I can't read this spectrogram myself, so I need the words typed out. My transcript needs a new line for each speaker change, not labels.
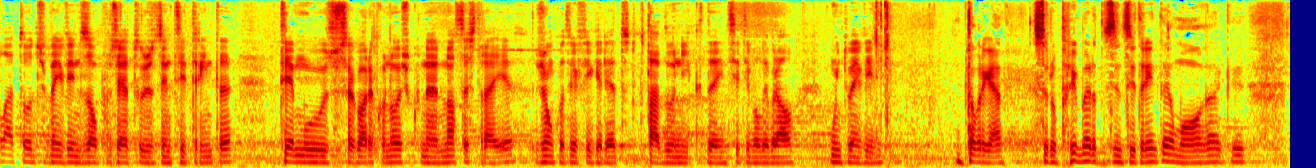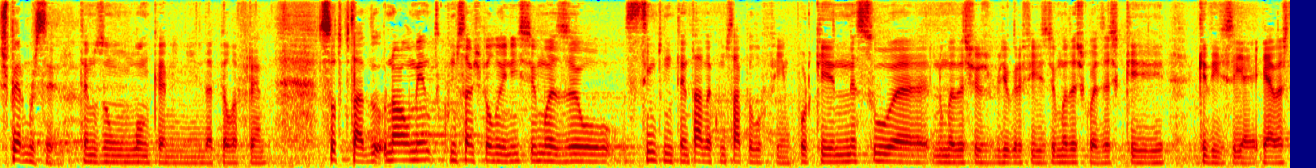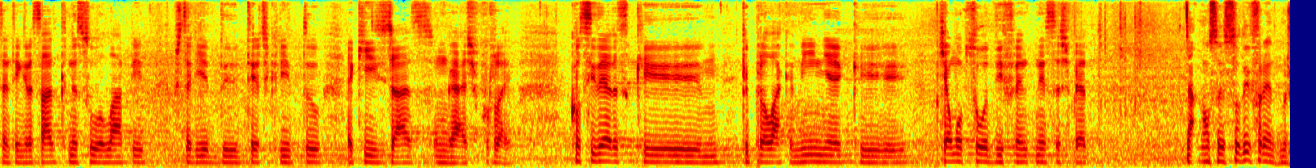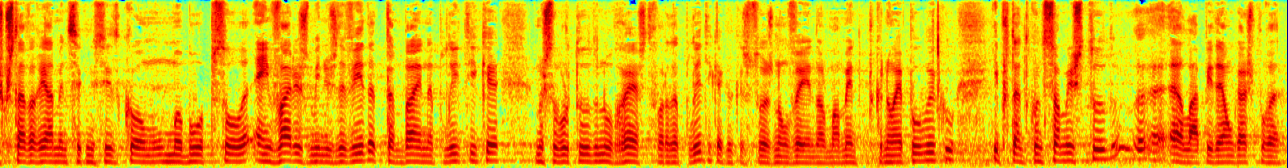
Olá a todos, bem-vindos ao projeto Os 230. Temos agora connosco na nossa estreia João Coutinho Figueiredo, deputado único da Iniciativa Liberal. Muito bem-vindo.
Muito obrigado. Ser o primeiro de 230 é uma honra que espero merecer.
Temos um longo caminho ainda pela frente. Sou deputado, normalmente começamos pelo início, mas eu sinto-me tentado a começar pelo fim, porque na sua, numa das suas biografias, uma das coisas que, que diz, e é, é bastante engraçado, que na sua lápide gostaria de ter escrito aqui jaz um gajo porreiro. Considera-se que, que para lá caminha, que, que é uma pessoa diferente nesse aspecto?
Não, não sei se sou diferente, mas gostava realmente de ser conhecido como uma boa pessoa em vários domínios da vida, também na política, mas sobretudo no resto fora da política, aquilo que as pessoas não veem normalmente porque não é público, e portanto, quando soma isto tudo, a, lápide é um gás porreiro.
